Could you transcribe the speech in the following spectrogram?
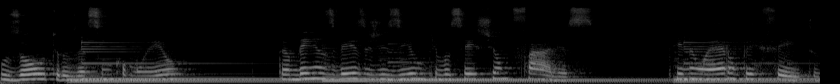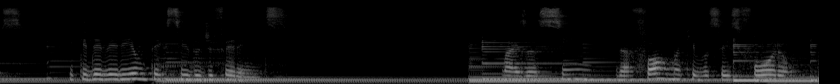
Os outros, assim como eu, também às vezes diziam que vocês tinham falhas, que não eram perfeitos e que deveriam ter sido diferentes. Mas assim, da forma que vocês foram,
